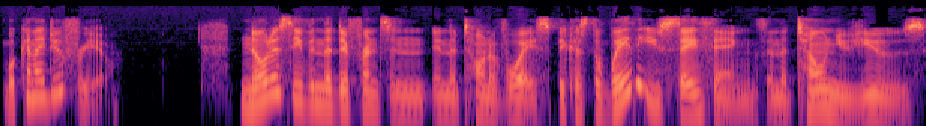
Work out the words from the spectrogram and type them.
what can I do for you? Notice even the difference in, in the tone of voice because the way that you say things and the tone you use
